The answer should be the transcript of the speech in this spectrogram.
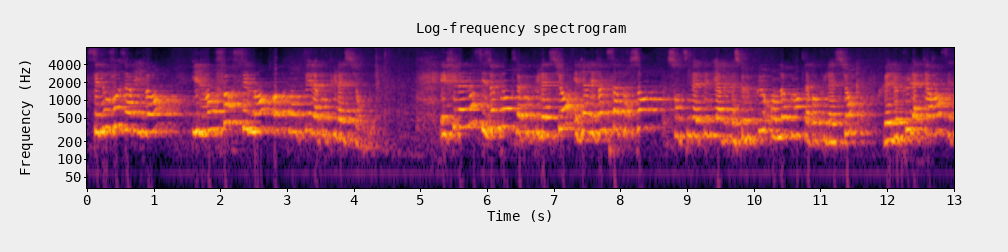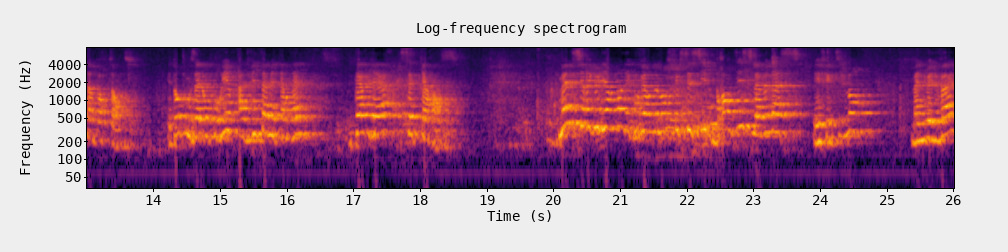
Ces nouveaux arrivants, ils vont forcément augmenter la population. Et finalement, s'ils augmentent la population, eh bien les 25% sont inatteignables, parce que le plus on augmente la population, ben, le plus la carence est importante. Et donc nous allons courir ad vitam aeternam derrière cette carence. Même si régulièrement les gouvernements successifs brandissent la menace, et effectivement, Manuel Valls,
